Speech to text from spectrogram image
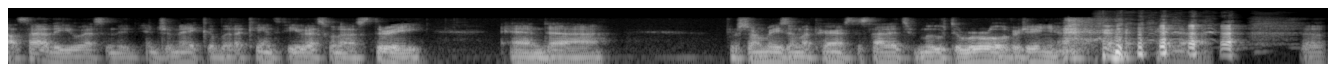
outside of the U.S. in, the, in Jamaica, but I came to the U.S. when I was three, and uh, for some reason my parents decided to move to rural Virginia. and, uh, so,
